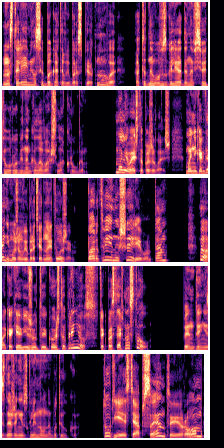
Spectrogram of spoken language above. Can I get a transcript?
На столе имелся богатый выбор спиртного, от одного взгляда на все это у Робина голова шла кругом. «Наливай, что пожелаешь. Мы никогда не можем выбрать одно и то же. Портвейн и шерри вон там, «А, как я вижу, ты кое-что принес. Так поставь на стол». Пен Деннис даже не взглянул на бутылку. «Тут есть абсент и ром,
